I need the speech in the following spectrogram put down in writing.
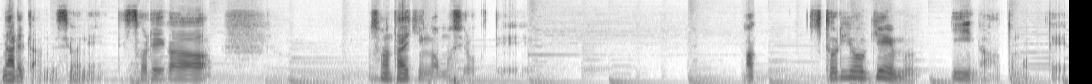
なれたんですよね。それが、その体験が面白くて、あ、一人用ゲームいいなと思って、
